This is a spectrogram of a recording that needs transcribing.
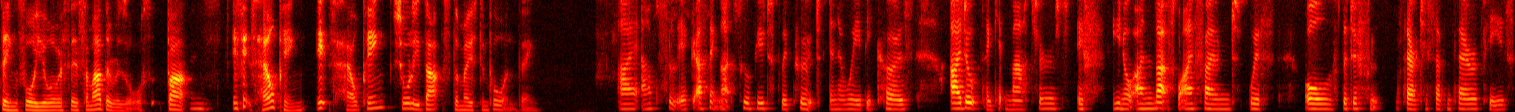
thing for you, or if there's some other resource. But mm. if it's helping, it's helping. Surely that's the most important thing. I absolutely, I think that's so beautifully put in a way because I don't think it matters if you know, and that's what I found with all of the different 37 therapies,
